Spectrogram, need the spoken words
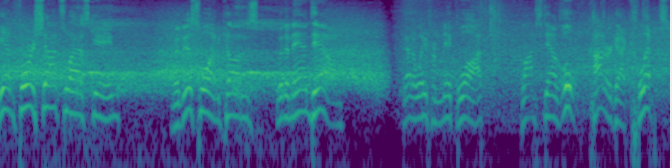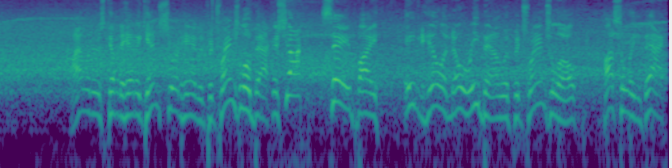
He had four shots last game. But this one comes with a man down. Got away from Nick Watt. Flops down. Oh, Connor got clipped. Islanders coming ahead again shorthanded. Pietrangelo back. A shot saved by Adin Hill and no rebound with Pietrangelo hustling back.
